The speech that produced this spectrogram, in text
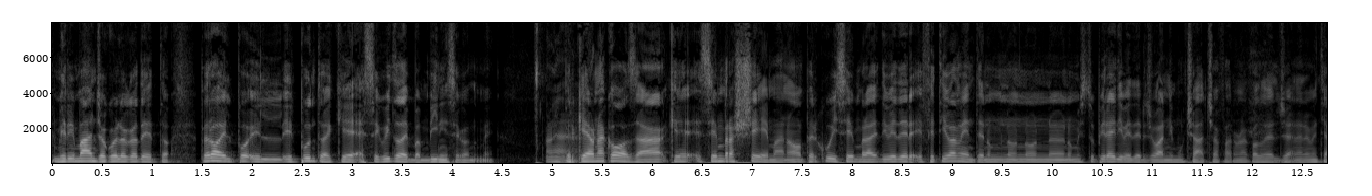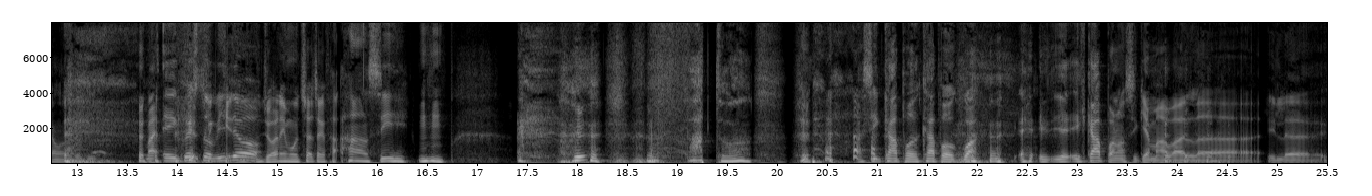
mi rimangio quello che ho detto. Però il, il- il punto è che è seguito dai bambini, secondo me. Eh. Perché è una cosa che sembra scema, no? Per cui sembra di vedere effettivamente. Non, non- non- non mi stupirei di vedere Giovanni Mucciaccia fare una cosa del genere. Mettiamola così. Ma in questo video... Giovanni Mucciaccia che fa, ah sì, mm. Fatto? Ah sì, capo, capo, gua- il, capo non si chiamava il, il-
